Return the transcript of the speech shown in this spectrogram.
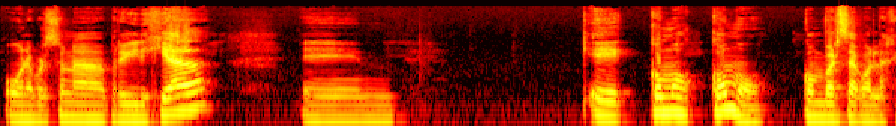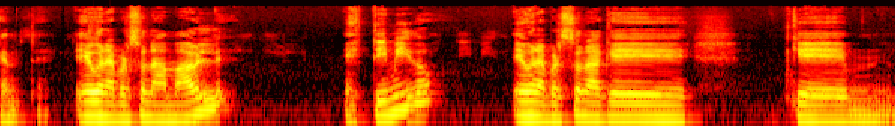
o una persona privilegiada? ¿Cómo, ¿Cómo conversa con la gente? ¿Es una persona amable? ¿Es tímido? ¿Es una persona que, que mm,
